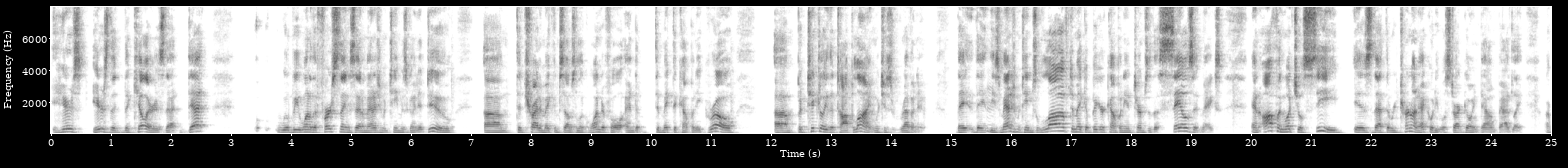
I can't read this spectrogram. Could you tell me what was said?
here's here's the the killer is that debt will be one of the first things that a management team is going to do um, to try to make themselves look wonderful and to to make the company grow, um, particularly the top line, which is revenue. They, they mm-hmm. these management teams love to make a bigger company in terms of the sales it makes. And often what you'll see is that the return on equity will start going down badly. Uh,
